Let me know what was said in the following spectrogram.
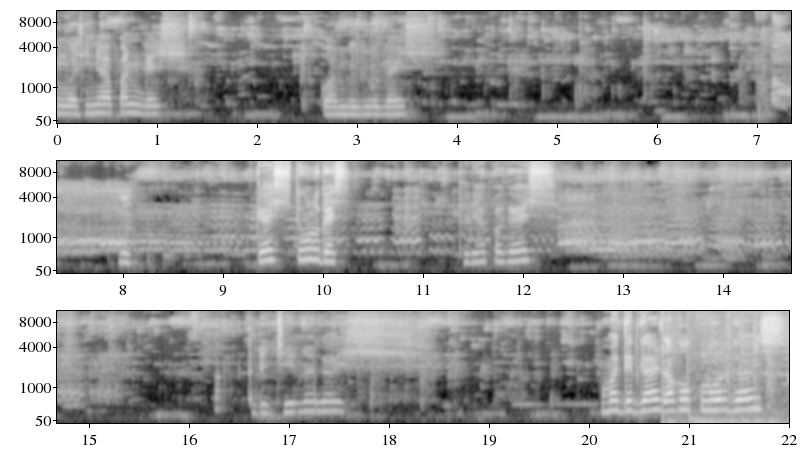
Enggak sini apaan guys? Aku ambil dulu guys Guys, tunggu dulu guys. Tadi apa guys? Ada Jenna guys. Oh my god guys, aku keluar guys.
